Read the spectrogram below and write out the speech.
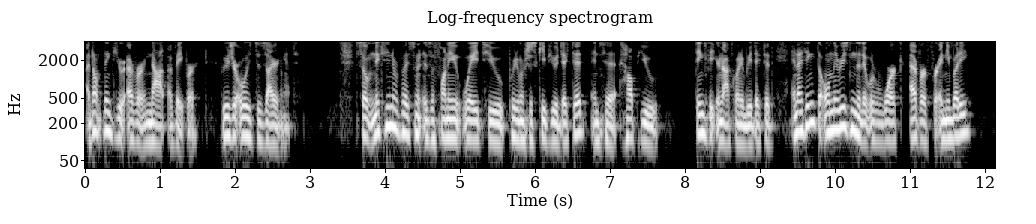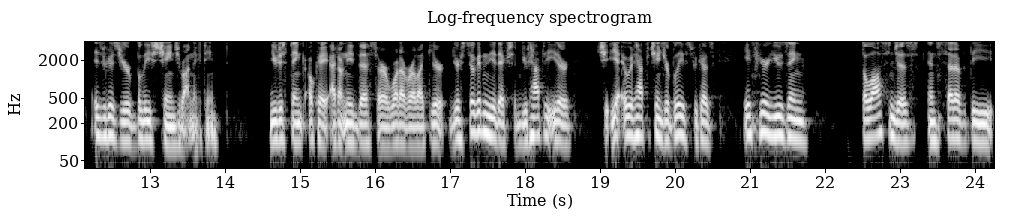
I don't think you're ever not a vapor because you're always desiring it. So, nicotine replacement is a funny way to pretty much just keep you addicted and to help you think that you're not going to be addicted. And I think the only reason that it would work ever for anybody is because your beliefs change about nicotine. You just think, okay, I don't need this or whatever. Like you're you're still getting the addiction. You'd have to either yeah, it would have to change your beliefs because if you're using the lozenges instead of the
